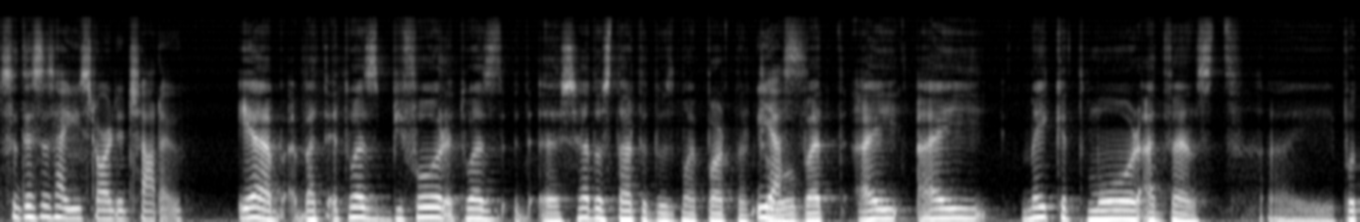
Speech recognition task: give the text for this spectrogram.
So this is how you started Shadow. yeah but it was before it was uh, shadow started with my partner too Yes. but i i make it more advanced i put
